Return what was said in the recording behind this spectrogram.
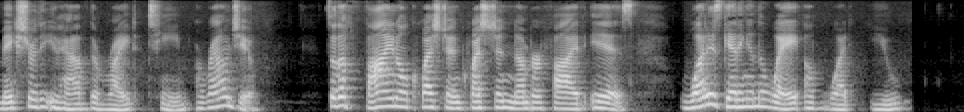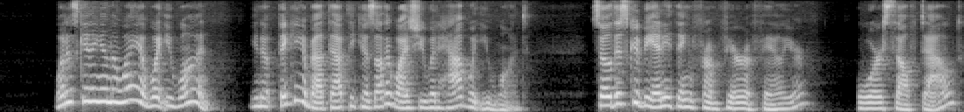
make sure that you have the right team around you. So, the final question, question number five, is what is getting in the way of what you what is getting in the way of what you want? You know, thinking about that because otherwise you would have what you want. So, this could be anything from fear of failure or self doubt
